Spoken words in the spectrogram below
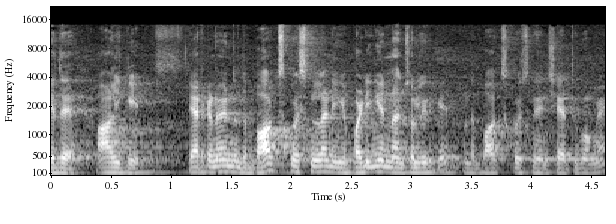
எது? ஆல்கே. ஏற்கனவே இந்த பாக்ஸ் கொஸ்டின்லாம் நீங்கள் படிங்கன்னு நான் சொல்லியிருக்கேன். அந்த பாக்ஸ் கொஸ்டினை சேர்த்துக்கோங்க.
